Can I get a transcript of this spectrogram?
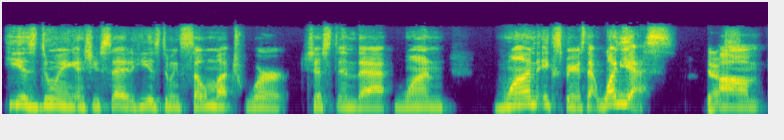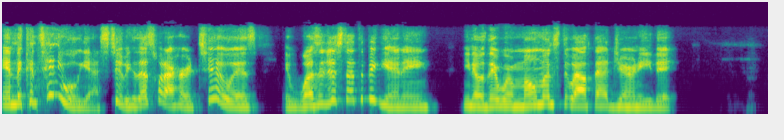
he is doing, as you said, he is doing so much work just in that one, one experience, that one yes. Yes. Um, and the continual yes, too, because that's what I heard too, is it wasn't just at the beginning. You know, there were moments throughout that journey that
